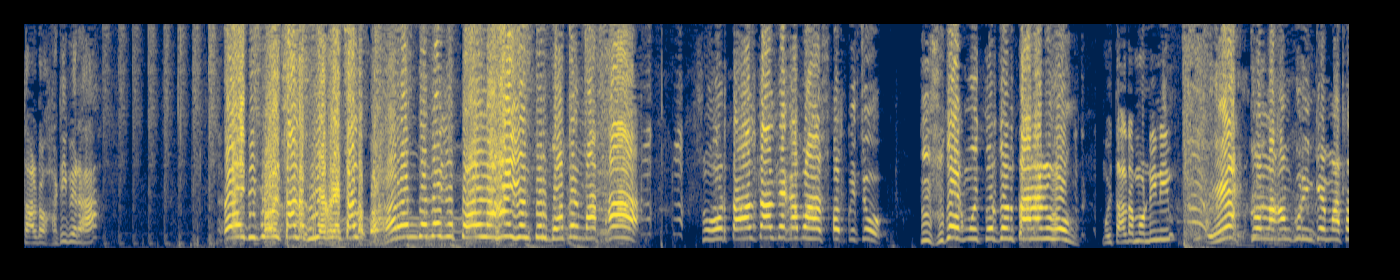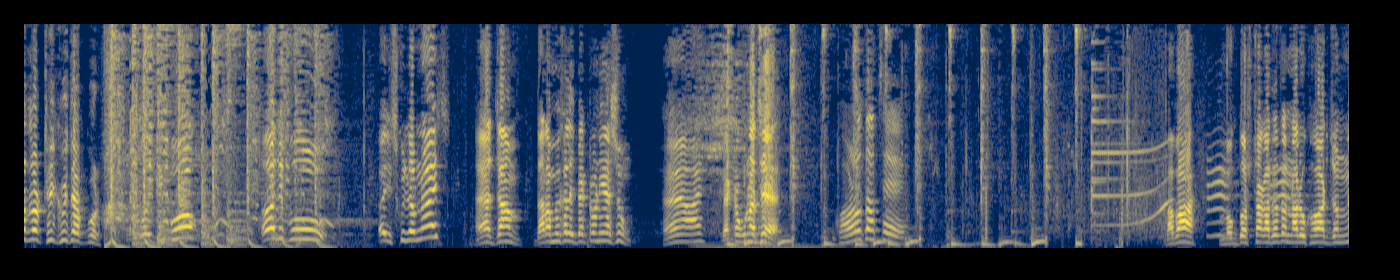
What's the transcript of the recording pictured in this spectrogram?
তালটা হাঁটি বেড়া। এই বিপুল তাল ঘুরে ঘুরে তাল হারাম দাদা যে তাল লাগাই গেল তোর বাপের মাথা। শহর তাল তাল দেখাবা সবকিছু। তুই শুধু এক মই তোর জন্য তাল আনু হোক মই তালটা মন্ডি নিম। এক তোর লাগাম করি ইনকে মাথাটা ঠিক হয়ে যাব কর ওই দীপু ও দীপু। ওই স্কুল যাম নাই হ্যাঁ যাম। দাঁড়া মই খালি ব্যাগটা নিয়ে আসুম। হ্যাঁ আয়। ব্যাগটা কোন আছে? ঘরত আছে। বাবা। মোক দশ টাকা দে তো নাড়ু খাওয়ার জন্য।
